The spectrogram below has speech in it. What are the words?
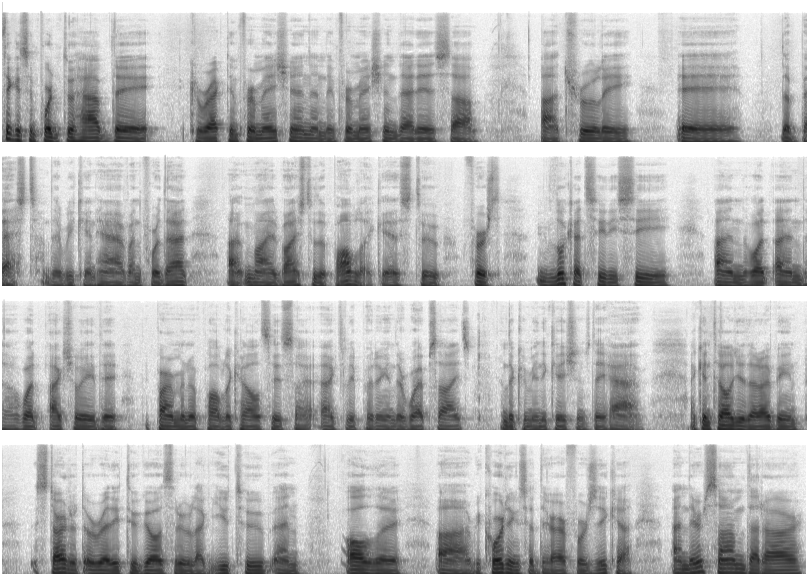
think it's important to have the correct information and the information that is uh, uh, truly uh, the best that we can have. And for that, uh, my advice to the public is to first look at CDC and what and uh, what actually the Department of Public Health is uh, actually putting in their websites and the communications they have. I can tell you that I've been started already to go through like YouTube and all the uh, recordings that there are for Zika, and there are some that are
